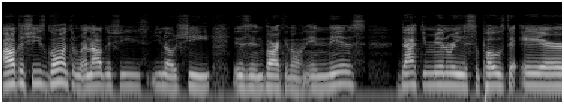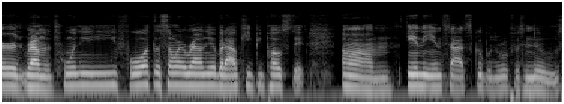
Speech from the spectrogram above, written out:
all that she's going through and all that she's, you know, she is embarking on. And this documentary is supposed to air around the 24th or somewhere around there, but I'll keep you posted um, in the Inside Scoop of the Rufus News.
